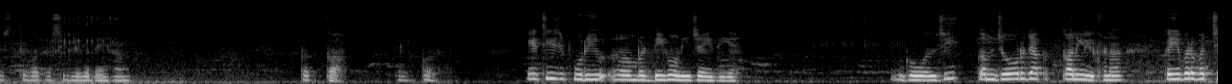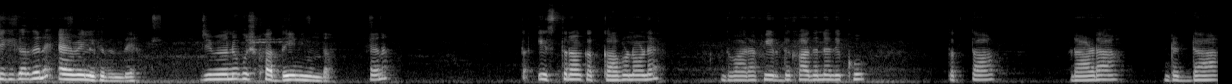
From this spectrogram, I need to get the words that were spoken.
ਉਸ ਤੋਂ ਬਾਅਦ ਅਸੀਂ ਲਿਖਦੇ ਹਾਂ ਕੱਕਾ, ਬਿਲਕੁਲ। ਇਹ ਚੀਜ਼ ਪੂਰੀ ਵੱਡੀ ਹੋਣੀ ਚਾਹੀਦੀ ਹੈ। ਗੋਲ ਜੀ, ਕਮਜ਼ੋਰ ਜਾਂ ਕੱਕਾ ਨਹੀਂ ਲਿਖਣਾ। ਕਈ ਵਾਰ ਬੱਚੇ ਕੀ ਕਰਦੇ ਨੇ, ਐਵੇਂ ਲਿਖ ਦਿੰਦੇ ਆ। ਜਿਵੇਂ ਉਹਨੇ ਕੁਝ ਖਾਦਾ ਹੀ ਨਹੀਂ ਹੁੰਦਾ, ਹੈ ਨਾ? ਤਾਂ ਇਸ ਤਰ੍ਹਾਂ ਕੱਕਾ ਬਣਾਉਣਾ ਦੁਬਾਰਾ ਫਿਰ ਦਿਖਾ ਦਿੰਦੇ ਦੇਖੋ। ਤੱਤਾ, ਰਾੜਾ, ਡੱਡਾ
